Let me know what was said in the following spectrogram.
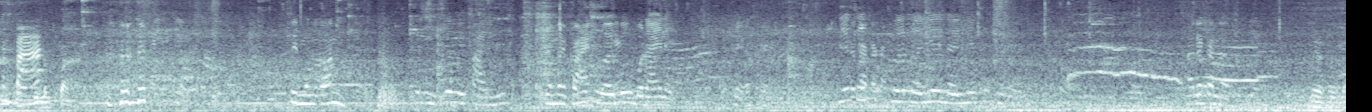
มันปลาน้ำปลาสิมังกรคนอีเชื่อไม่ไฟนี่ยังไม่ไปเลยเบิ่งบ่ได้เลยโอเคโอเคเยอะจังเพื่อนเลยเยอะเลยเยอะจังเลยเอาด้กันเลย แม่ถูกไหม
